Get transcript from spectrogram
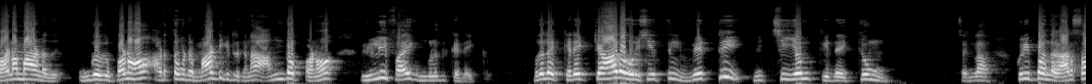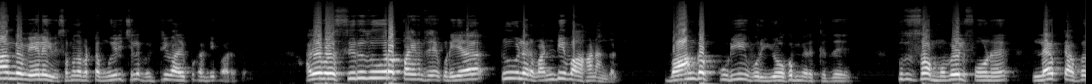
பணமானது. உங்களுக்கு பணம் அடுத்தவங்க மாட்டிக்கிட்டு இருக்குன்னா அந்த பணம் ரிலீஃப் ஆகி உங்களுக்கு கிடைக்கும். முதல்ல கிடைக்காத ஒரு விஷயத்தில் வெற்றி நிச்சயம் கிடைக்கும். சரிங்களா? குறிப்பாக அந்த அரசாங்க வேலை சம்மந்தப்பட்ட முயற்சியில் வெற்றி வாய்ப்பு கண்டிப்பாக இருக்கும். அதே போல சிறுதூர பயணம் செய்யக்கூடிய டூ வீலர் வண்டி வாகனங்கள் வாங்கக்கூடிய ஒரு யோகம் இருக்குது. புதுசாக மொபைல் ஃபோனு லேப்டாப்பு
